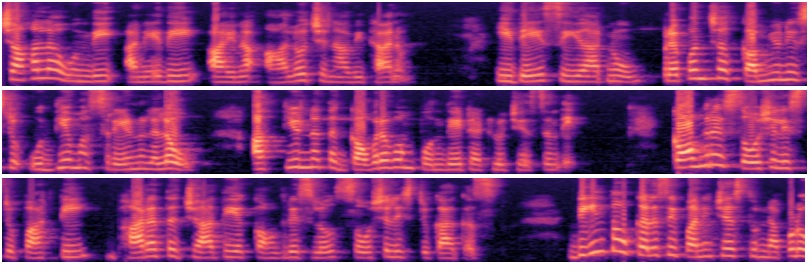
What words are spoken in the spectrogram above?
చాలా ఉంది అనేది ఆయన ఆలోచన విధానం. ఇదే సిఆర్ను ప్రపంచ కమ్యూనిస్టు ఉద్యమ శ్రేణులలో అత్యున్నత గౌరవం పొందేటట్లు చేసింది. కాంగ్రెస్ సోషలిస్టు పార్టీ భారత జాతీయ కాంగ్రెస్లో సోషలిస్టు కాకస్. దీంతో కలిసి పనిచేస్తున్నప్పుడు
